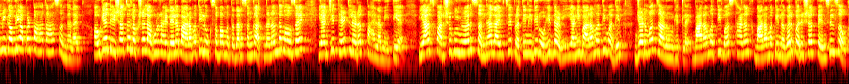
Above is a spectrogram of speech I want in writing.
मी गौरी. आपण पाहत आहात संध्या लाईव्ह. अवघ्या देशाचं लक्ष लागून राहिलेल्या बारामती लोकसभा मतदारसंघात ननंद भाऊजाई यांची थेट लढत पाहायला मिळतीये. याच पार्श्वभूमीवर संध्या लाईव्हचे प्रतिनिधी रोहित दळवी यांनी बारामतीमधील जनमत जाणून घेतलंय. बारामती बस स्थानक बारामती नगर परिषद पेन्सिल चौक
